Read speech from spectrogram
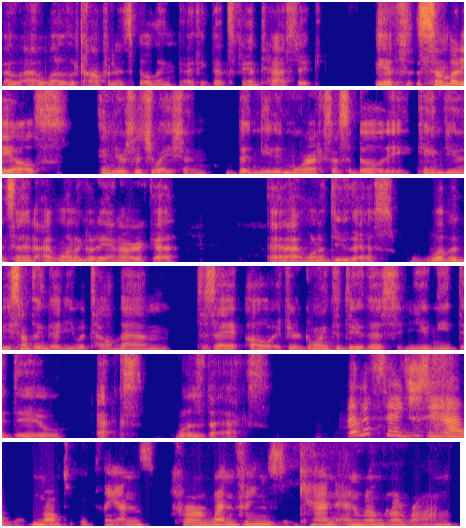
I, I love the confidence building. I think that's fantastic. If somebody else in your situation that needed more accessibility came to you and said, I want to go to Antarctica and I want to do this, what would be something that you would tell them to say, oh, if you're going to do this, you need to do X? What is the X? I would say just have multiple plans for when things can and will go wrong.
